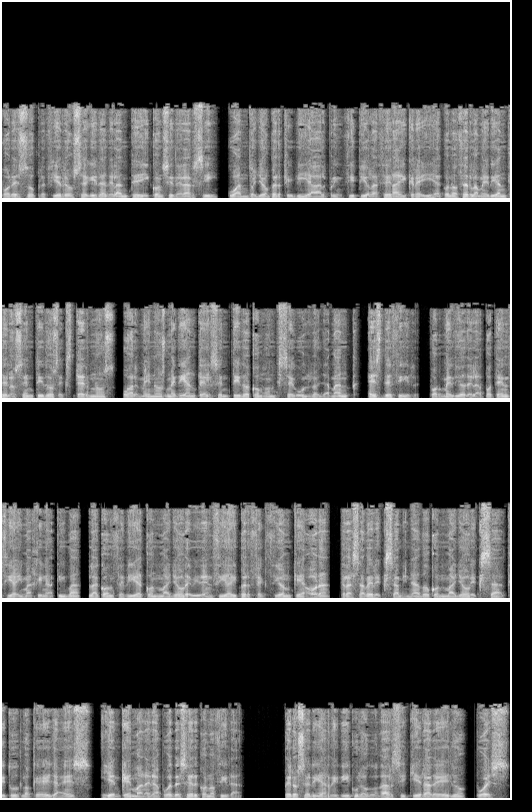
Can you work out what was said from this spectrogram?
Por eso prefiero seguir adelante y considerar si, cuando yo percibía al principio la cera y creía conocerla mediante los sentidos externos, o al menos mediante el sentido común según lo llaman, es decir, por medio de la potencia imaginativa, la concebía con mayor evidencia y perfección que ahora, tras haber examinado con mayor exactitud lo que ella es, y en qué manera puede ser conocida. Pero sería ridículo dudar siquiera de ello, pues,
